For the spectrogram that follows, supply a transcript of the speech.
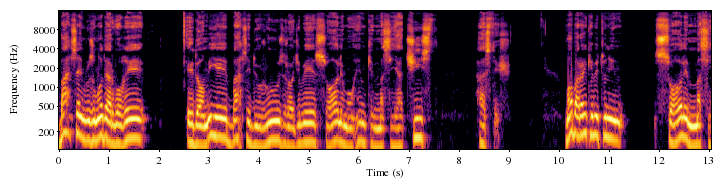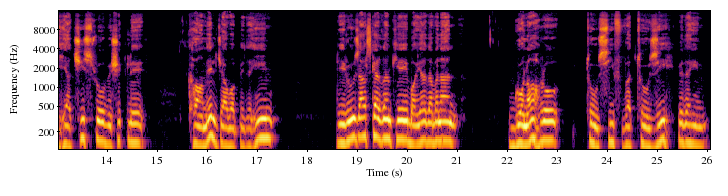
بحث امروز ما در واقع ادامه بحث دو روز راجع به سوال مهم که مسیحیت چیست هستش. ما برای اینکه بتونیم سوال مسیحیت چیست رو به شکل کامل جواب بدهیم دیروز عرض کردم که باید اولا گناه رو توصیف و توضیح بدهیم.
